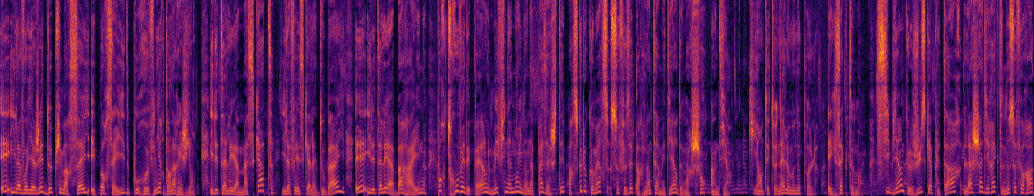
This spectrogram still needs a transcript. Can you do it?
et il a voyagé depuis Marseille et Port Saïd pour revenir dans la région. Il est allé à Mascate, il a fait escale à Dubaï, et il est allé à Bahreïn pour trouver des perles, mais finalement il n'en a pas acheté parce que le commerce se faisait par l'intermédiaire de marchands indiens. Qui en détenaient le monopole. Exactement. Si bien que jusqu'à plus tard, l'achat direct ne se fera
